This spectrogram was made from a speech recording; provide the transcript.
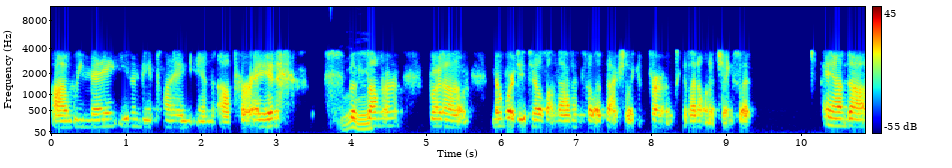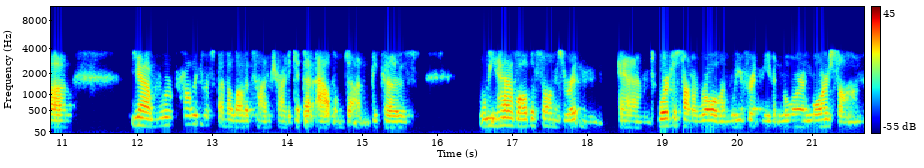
Uh, we may even be playing in a parade this summer, but uh, no more details on that until it's actually confirmed because I don't want to jinx it. And uh, yeah, we're probably going to spend a lot of time trying to get that album done because we have all the songs written and we're just on a roll and we've written even more and more songs.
